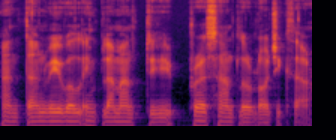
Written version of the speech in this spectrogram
and then we will implement the press handler logic there.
